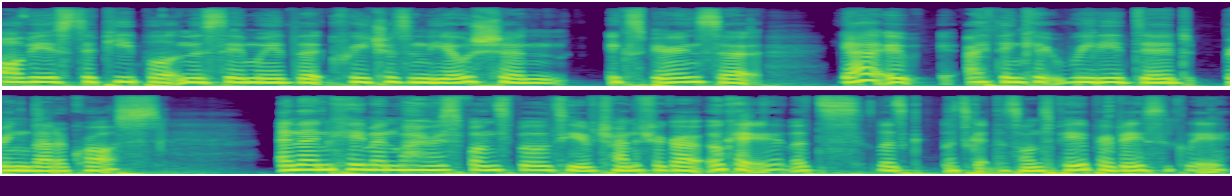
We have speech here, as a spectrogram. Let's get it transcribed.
obvious to people in the same way that creatures in the ocean experience it. Yeah, it, I think it really did bring that across. And then came in my responsibility of trying to figure out, okay, let's let's let's get this onto paper, basically.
